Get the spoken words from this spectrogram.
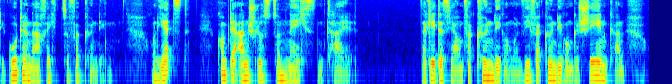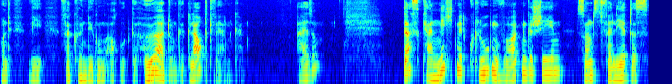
die gute Nachricht zu verkündigen. Und jetzt kommt der Anschluss zum nächsten Teil. Da geht es ja um Verkündigung und wie Verkündigung geschehen kann und wie Verkündigung auch gut gehört und geglaubt werden kann. Also, das kann nicht mit klugen Worten geschehen, sonst verliert das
